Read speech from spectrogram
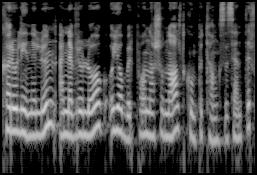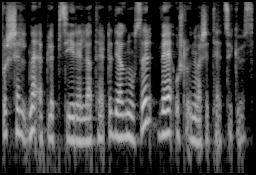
Karoline Lund er nevrolog og jobber på Nasjonalt kompetansesenter for sjeldne epilepsirelaterte diagnoser ved Oslo universitetssykehus.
